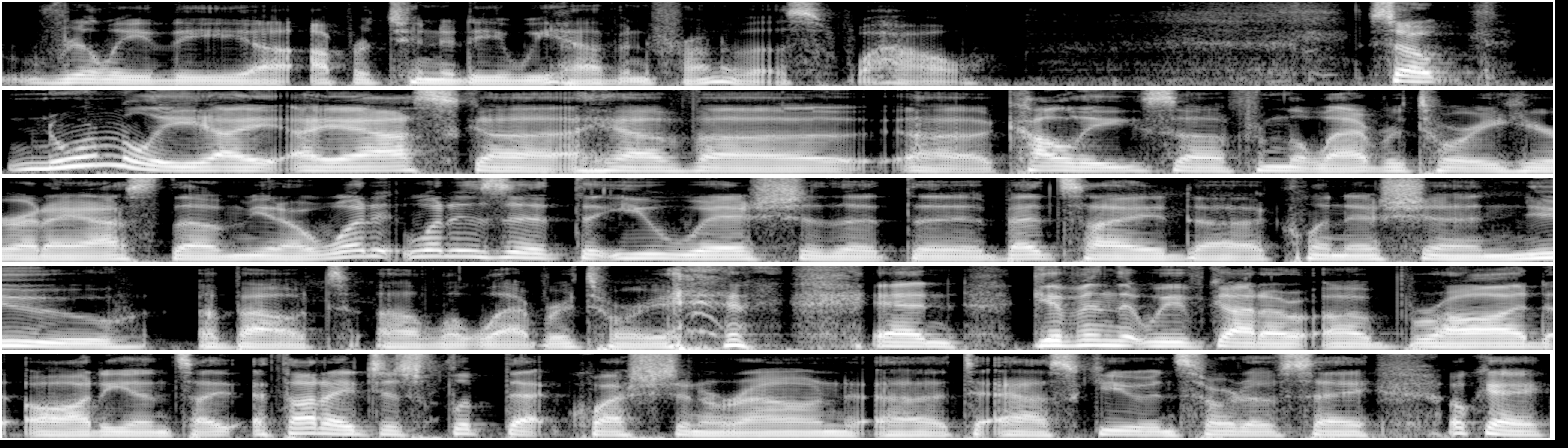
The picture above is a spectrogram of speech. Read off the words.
really the uh, opportunity we have in front of us. Wow. So normally I, I ask uh, I have uh, uh, colleagues from the laboratory here, and I ask them, you know, what what is it that you wish that the bedside clinician knew about the laboratory? and given that we've got a, a broad audience, I, I, thought I'd just flip that question around to ask you and sort of say, okay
